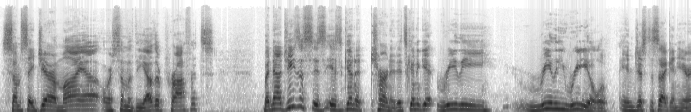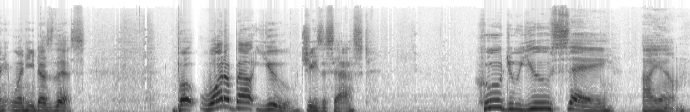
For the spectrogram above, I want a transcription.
Some say Jeremiah or some of the other prophets. But now Jesus is, is going to turn it. It's going to get really, really real in just a second here when he does this. But what about you? Jesus asked. Who do you say I am?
